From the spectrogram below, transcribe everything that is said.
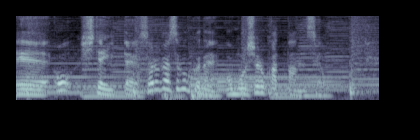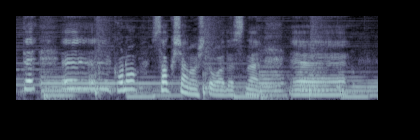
えー、をしていてそれがすごくね面白かったんですよ。で、えー、この作者の人はですね、えー、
